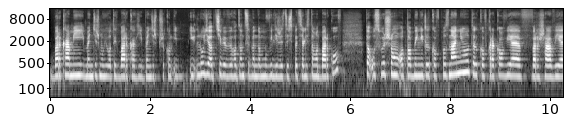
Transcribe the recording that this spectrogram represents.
barkami i będziesz mówił o tych barkach i będziesz przykon- i, i ludzie od ciebie wychodzący będą mówili, że jesteś specjalistą od barków, to usłyszą o tobie nie tylko w Poznaniu, tylko w Krakowie, w Warszawie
